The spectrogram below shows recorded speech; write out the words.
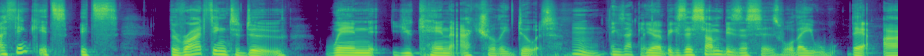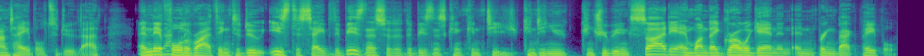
I think it's it's the right thing to do when you can actually do it. Hmm, exactly. You know, because there's some businesses well they they aren't able to do that. And therefore, the right thing to do is to save the business so that the business can continue, continue contributing to society and one day grow again and, and bring back people.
